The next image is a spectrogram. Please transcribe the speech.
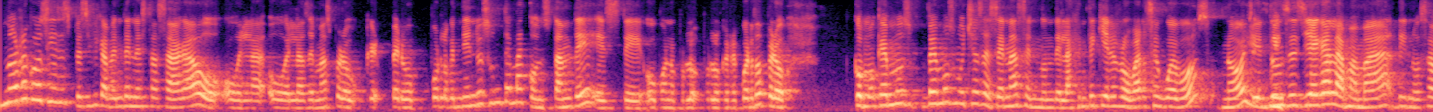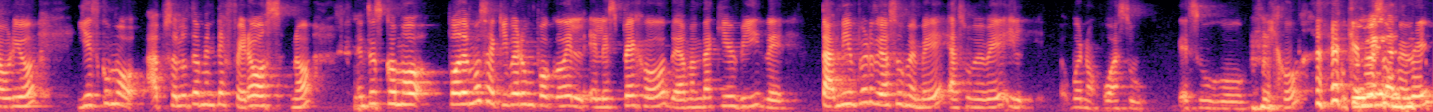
no recuerdo si es específicamente en esta saga o, en, las demás, pero, pero por lo que entiendo es un tema constante, este, o bueno, por lo, que recuerdo, pero como que vemos muchas escenas en donde la gente quiere robarse huevos, ¿no? Y entonces llega la mamá dinosaurio y es como absolutamente feroz, ¿no? Entonces, como podemos aquí ver un poco el, espejo de Amanda Kirby, de también perdió a su bebé, a su bebé, y bueno, o a su, su hijo, que no es su bebé,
